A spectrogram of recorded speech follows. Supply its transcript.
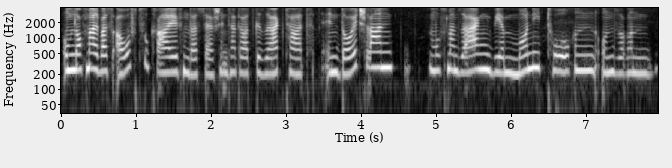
Um nochmal was aufzugreifen, was Herr Schindler gerade gesagt hat. In Deutschland muss man sagen, wir monitoren unseren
